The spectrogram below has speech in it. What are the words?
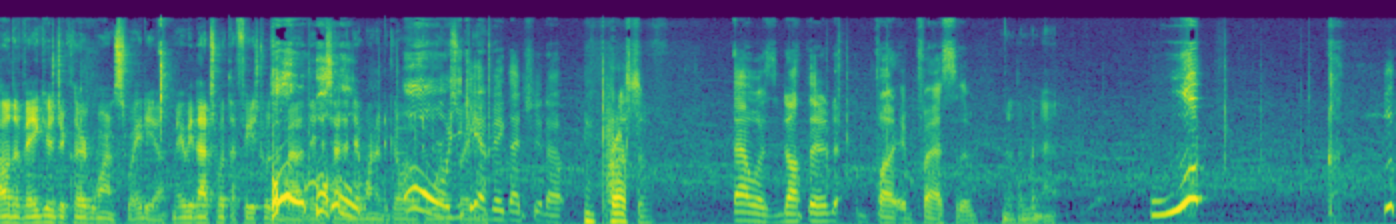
Oh, the Vaegirs declared war on Swadia. Maybe that's what the feast was about. They decided they wanted to go over to war Oh, on you can't make that shit up. Impressive. That was nothing but impressive. Nothing but that. Whoop!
